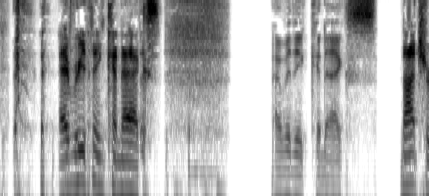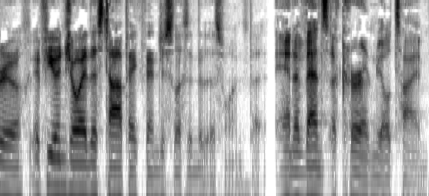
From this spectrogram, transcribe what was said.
Everything connects. Everything connects. Not true. If you enjoy this topic, then just listen to this one. But and events occur in real time.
